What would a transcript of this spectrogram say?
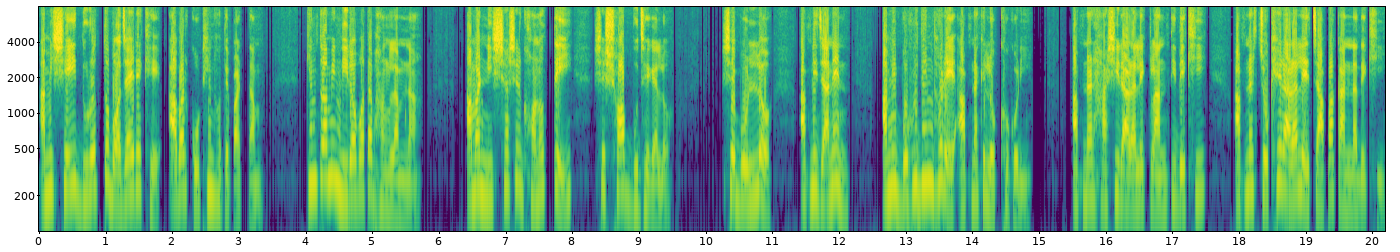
আমি সেই দূরত্ব বজায় রেখে আবার কঠিন হতে পারতাম। কিন্তু আমি নীরবতা ভাঙলাম না। আমার নিঃশ্বাসের ঘনত্বেই সে সব বুঝে গেল। সে বলল, আপনি জানেন, আমি বহুদিন ধরে আপনাকে লক্ষ্য করি। আপনার হাসির আড়ালে ক্লান্তি দেখি, আপনার চোখের আড়ালে চাপা কান্না দেখি।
